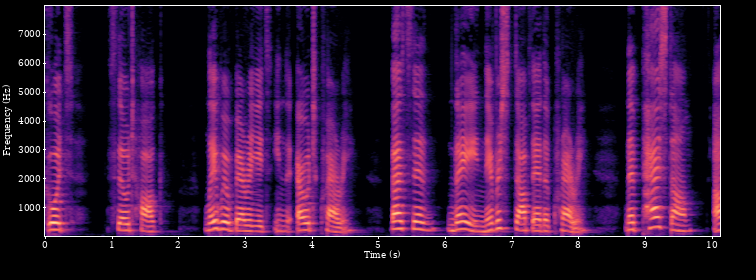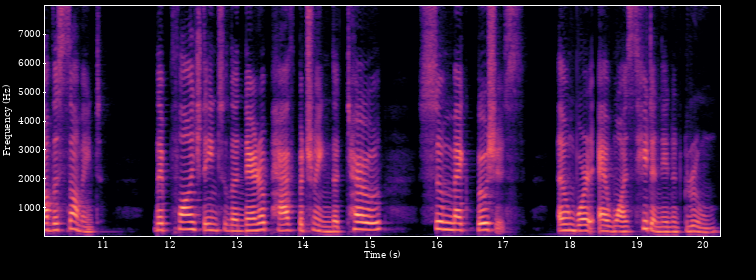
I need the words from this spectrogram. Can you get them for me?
Good, thought Huck. They will bury it in the old quarry. But they never stopped at the quarry. They passed on up the summit. They plunged into the narrow path between the tall sumac bushes and were at once hidden in the gloom.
